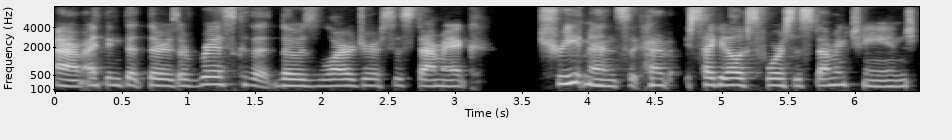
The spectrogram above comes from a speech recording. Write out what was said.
Um, I think that there's a risk that those larger systemic treatments, that kind of psychedelics for systemic change,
